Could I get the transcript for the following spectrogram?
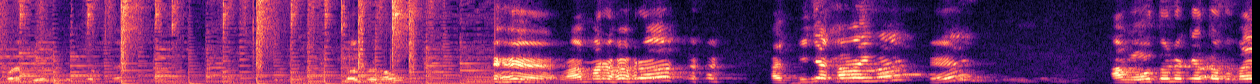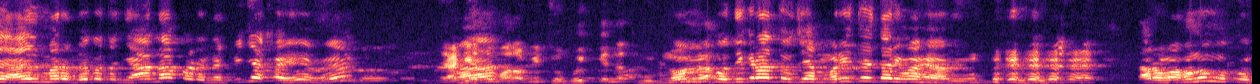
ઉપર બે વાહ મારો હરો. આજ પીઝા ખાવા આવ્યા હે? આમ હું તને કહેતો કે ભાઈ હાલ મારો ભેગો તો ન્યા ના પડે ને પીઝા ખાય એમ હે? કે દીકરા તું જ્યાં મરી જાય તારી વાહે આવ્યું તારો વાહ નો મૂકું.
